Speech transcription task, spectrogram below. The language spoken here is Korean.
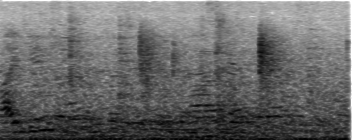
마이크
